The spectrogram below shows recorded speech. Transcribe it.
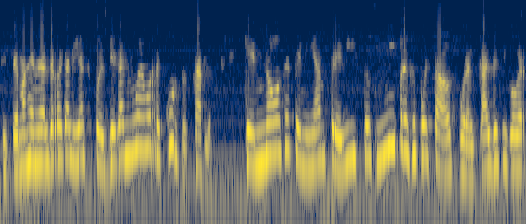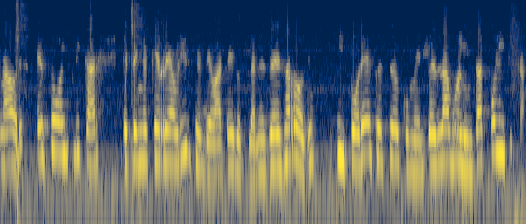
Sistema General de Regalías, pues llegan nuevos recursos, Carlos que no se tenían previstos ni presupuestados por alcaldes y gobernadores. Esto va a implicar que tenga que reabrirse el debate de los planes de desarrollo y por eso este documento es la voluntad política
